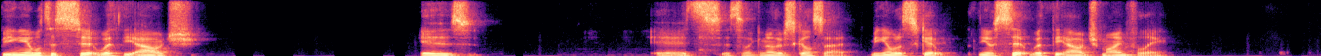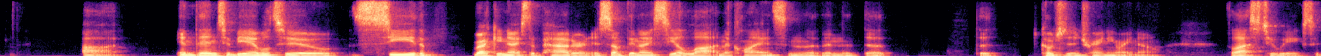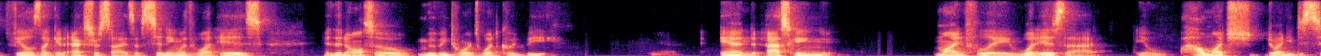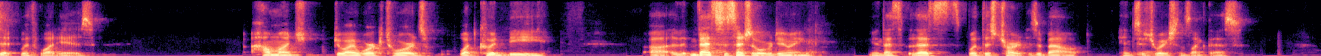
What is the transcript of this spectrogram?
being able to sit with the ouch is it's it's like another skill set. Being able to skip you know sit with the ouch mindfully uh, and then to be able to see the recognize the pattern is something I see a lot in the clients and the, in the, the, the coaches in training right now. The last two weeks, it feels like an exercise of sitting with what is, and then also moving towards what could be, and asking mindfully, what is that? You know, how much do I need to sit with what is? How much do I work towards what could be. Uh, that's essentially what we're doing. You know, that's that's what this chart is about in situations like this.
